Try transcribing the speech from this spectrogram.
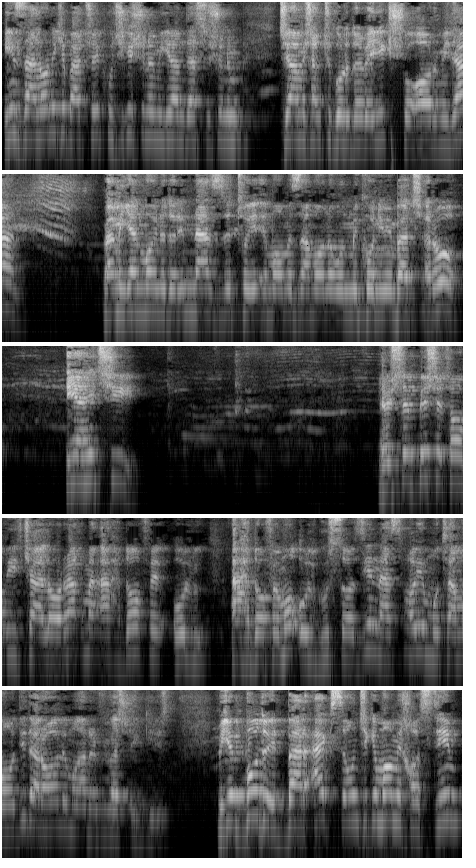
این زنانی که بچه کوچیکشون رو می‌گیرن دستشون جمع میشن تو گل دنیا به یک شعار میدن و میگن ما اینو داریم نزد توی امام زمانمون می‌کنیم این بچه رو. این یعنی چی؟ نوشته بشتابید که علا رقم اهداف, اهداف ما الگوسازی نسل های متمادی در حال معرفی و شکلگیری است. میگه بدوید برعکس اون که ما می‌خواستیم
